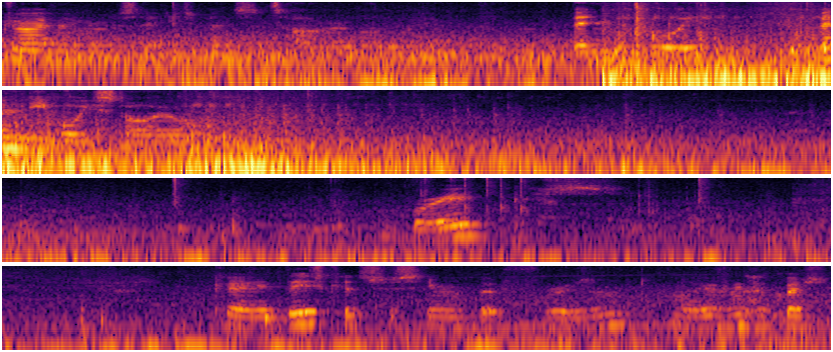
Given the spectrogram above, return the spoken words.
Driving a Mercedes-Benz Citaro, by the way. Bendy boy. Bendy boy style. Brakes. Okay, these kids just seem a bit frozen. Not even a question.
